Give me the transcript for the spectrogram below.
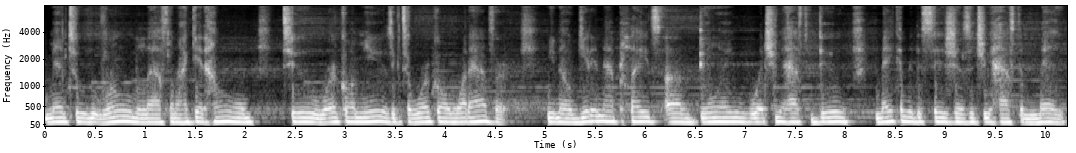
mental room left when I get home to work on music, to work on whatever. You know, get in that place of doing what you have to do, making the decisions that you have to make.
